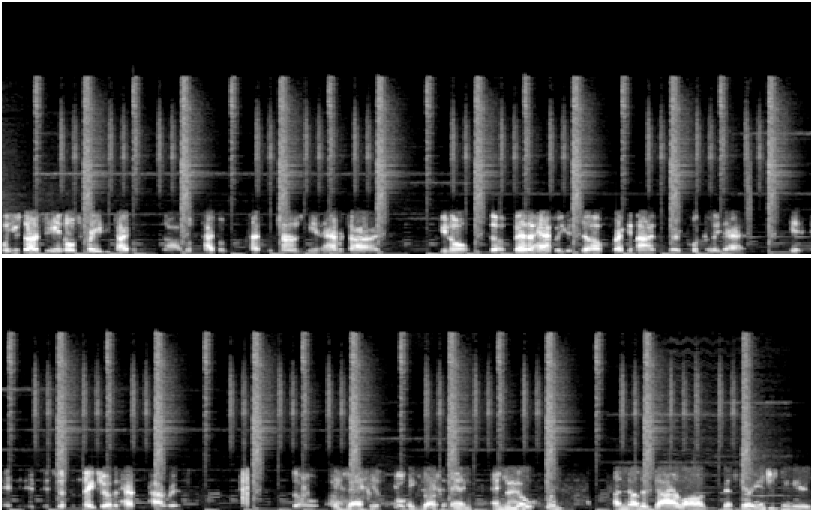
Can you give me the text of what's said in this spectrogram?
when you start seeing those crazy type of uh, those type of type of returns being advertised, you know, the better half of yourself recognizes very quickly that it, it, it it's just the nature of it has to be high risk. So uh, exactly, exactly, and and you know when another dialogue that's very interesting is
